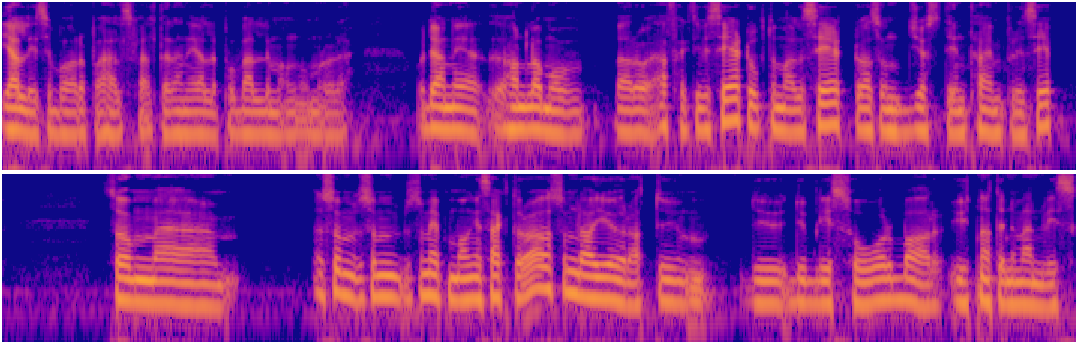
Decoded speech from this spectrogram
gjelder ikke bare på helsefeltet, den gjelder på veldig mange områder. Og Den er, handler om å være effektivisert optimalisert og et sånt just in time-prinsipp som, uh, som, som, som, er på mange sektorer, og som da gjør at du, du, du blir sårbar uten at det nødvendigvis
